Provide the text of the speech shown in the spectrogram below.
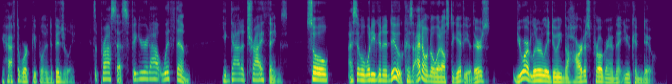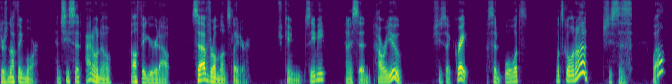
You have to work people individually. It's a process. Figure it out with them. You got to try things. So I said, Well, what are you going to do? Because I don't know what else to give you. There's, you are literally doing the hardest program that you can do. There's nothing more. And she said, I don't know. I'll figure it out. Several months later, she came to see me and I said, How are you? She's like, Great. I said, Well, what's what's going on? She says, Well,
